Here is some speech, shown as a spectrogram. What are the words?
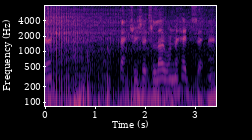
Right, Battery, so it's low on my headset now.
